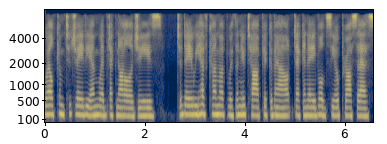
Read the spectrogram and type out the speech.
Welcome to JDM Web Technologies. Today we have come up with a new topic about tech enabled SEO process.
